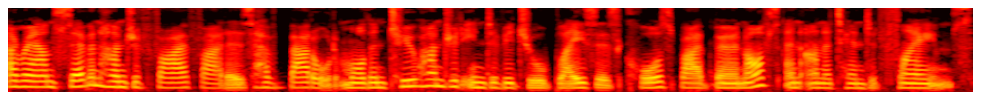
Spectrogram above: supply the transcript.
Around 700 firefighters have battled more than 200 individual blazes caused by burn offs and unattended flames.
